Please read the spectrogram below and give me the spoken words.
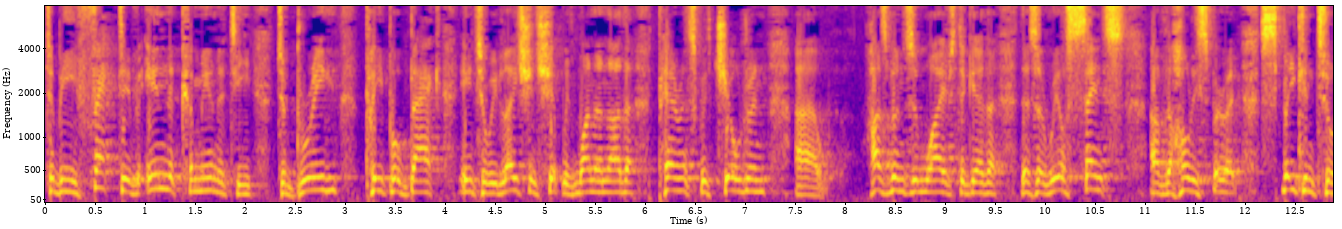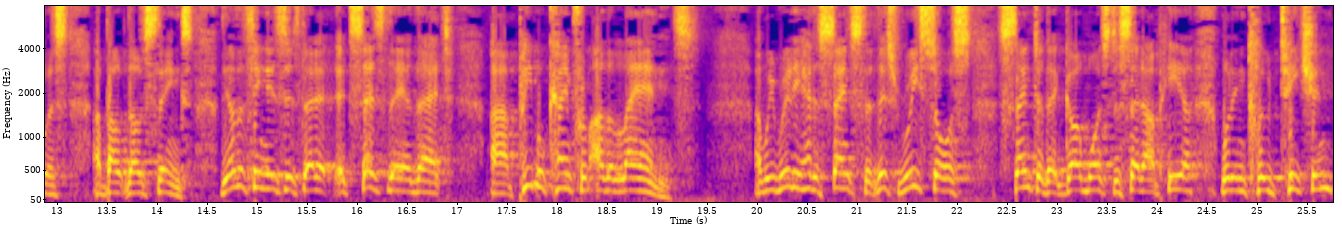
to be effective in the community to bring people back into relationship with one another, parents with children, uh, husbands and wives together. There's a real sense of the Holy Spirit speaking to us about those things. The other thing is, is that it, it says there that uh, people came from other lands. And we really had a sense that this resource center that God wants to set up here will include teaching,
